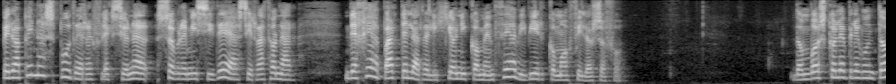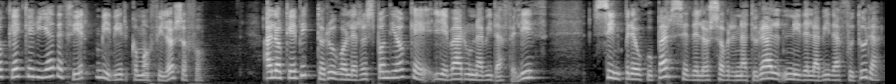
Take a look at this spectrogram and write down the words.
pero apenas pude reflexionar sobre mis ideas y razonar, dejé aparte la religión y comencé a vivir como filósofo. Don Bosco le preguntó qué quería decir vivir como filósofo, a lo que Víctor Hugo le respondió que llevar una vida feliz sin preocuparse de lo sobrenatural ni de la vida futura,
